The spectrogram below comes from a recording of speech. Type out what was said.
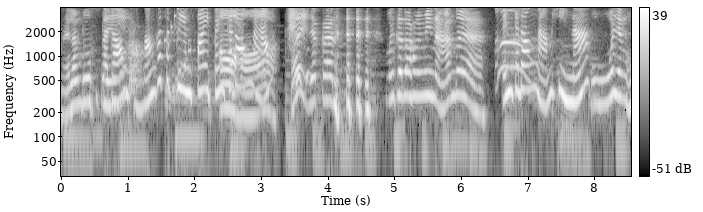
ไหนลองดูสิกระดองของน้องก็จะเปลี่ยนไปเป็นกระดองหนามเฮ้ยเดี๋ยวกัน มันกระดองทำไมมีหนามด้วยอะ เป็นกระดองหนามหินนะ โอ้ยยังโห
